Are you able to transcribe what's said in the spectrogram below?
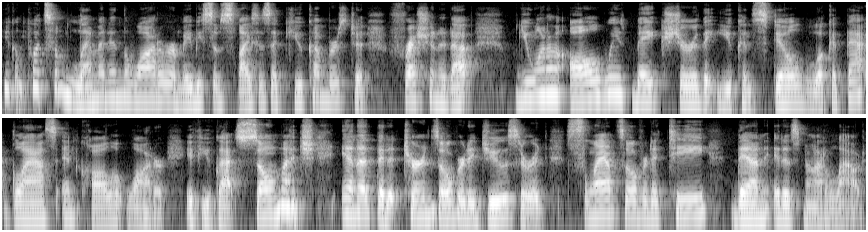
You can put some lemon in the water or maybe some slices of cucumbers to freshen it up. You want to always make sure that you can still look at that glass and call it water. If you've got so much in it that it turns over to juice or it slants over to tea, then it is not allowed.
